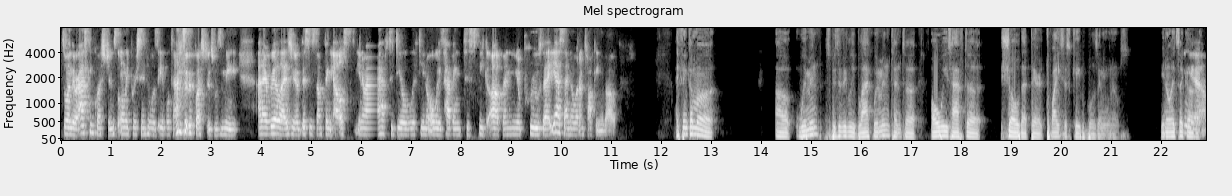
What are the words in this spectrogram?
So when they were asking questions the only person who was able to answer the questions was me. And i realized you know this is something else you know i have to deal with you know always having to speak up and you know prove that yes i know what i'm talking about. I think i'm a uh, women specifically black women tend to always have to show that they're twice as capable as anyone else. You know it's like a, yeah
